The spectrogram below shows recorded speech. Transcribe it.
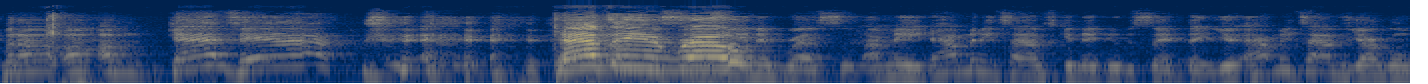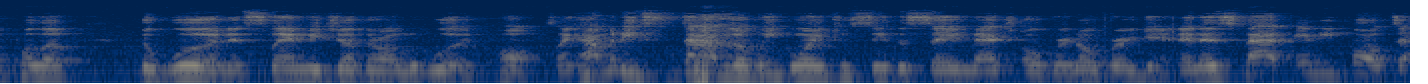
But I'm, I'm, I'm Cavs here. Cavs here, bro. wrestle. I mean, how many times can they do the same thing? You, how many times y'all gonna pull up the wood and slam each other on the wood? Pause. Like, how many times are we going to see the same match over and over again? And it's not any fault to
